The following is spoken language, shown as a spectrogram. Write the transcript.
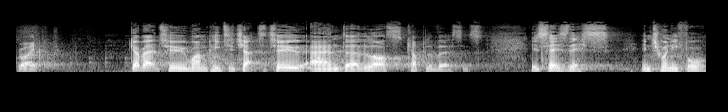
Right. Go back to 1 Peter chapter 2 and uh, the last couple of verses. It says this in 24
